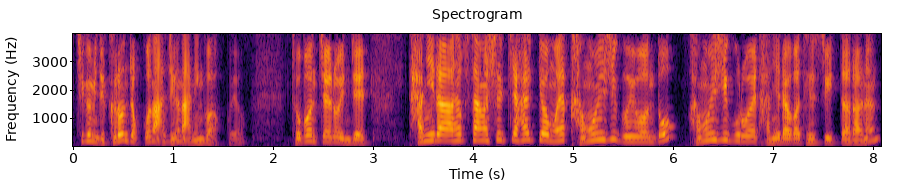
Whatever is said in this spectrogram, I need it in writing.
지금 이제 그런 조건은 아직은 아닌 것 같고요. 두 번째로 이제 단일화 협상을 실제 할 경우에 강훈식 의원도 강훈식으로의 단일화가 될 수 있다라는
